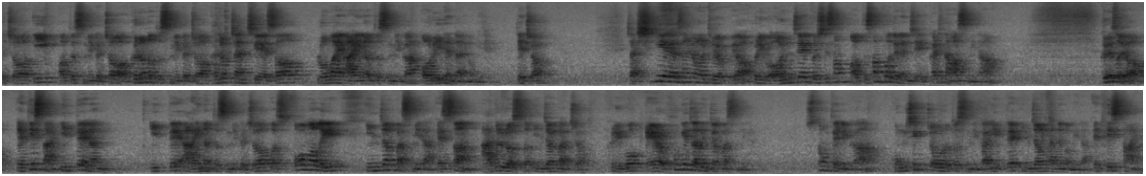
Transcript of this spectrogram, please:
그렇죠? 이 어떻습니까? 그렇죠? 그런 어떻습니까? 그렇죠? 가족 잔치에서 로마의 아이는 어떻습니까? 어른이 된다는 겁니다. 됐죠? 자, 시기에 대한 설명을 드렸고요. 그리고 언제 그것이 선, 어떤 선포되는지까지 나왔습니다. 그래서요, at this time, 이때는 이때 아이는 어떻습니까? 그죠? was formally 인정받습니다. as son, 아들로서 인정받죠. 그리고 heir, 후계자로 인정받습니다. 수동태니까 공식적으로 어떻습니까? 이때 인정받는 겁니다. at this time.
